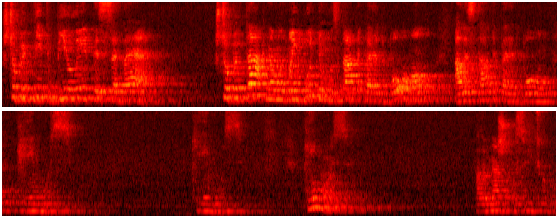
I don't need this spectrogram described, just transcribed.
щоб відбілити себе, щоб так на майбутньому стати перед Богом, але стати перед Богом кимось. кимось. Кимось, але в нашому світському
